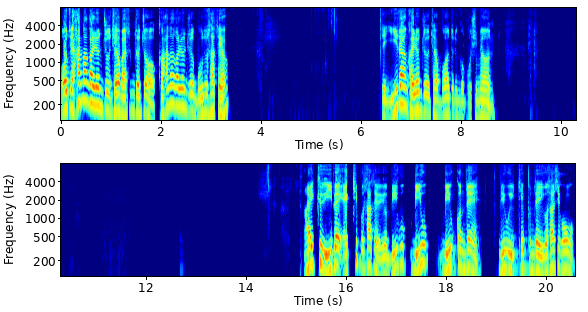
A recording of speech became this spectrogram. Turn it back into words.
어제 하나 관련주 제가 말씀드렸죠. 그 하나 관련주 모두 사세요. 이제 이란 관련주 제가 모아드린 거 보시면, IQ200 액티브 사세요. 이거 미국, 미국, 미국 건데, 미국 ETF인데 이거 사시고,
